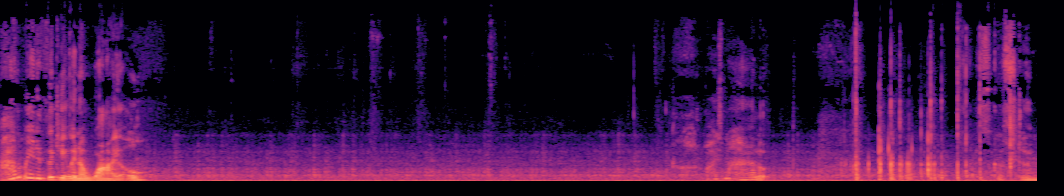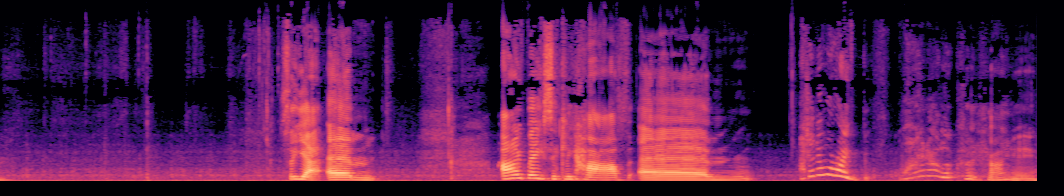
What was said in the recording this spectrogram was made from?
I haven't made a video in a while. God, why does my hair look disgusting? So yeah, um, I basically have, um, I don't know where I, why do I look so shiny?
